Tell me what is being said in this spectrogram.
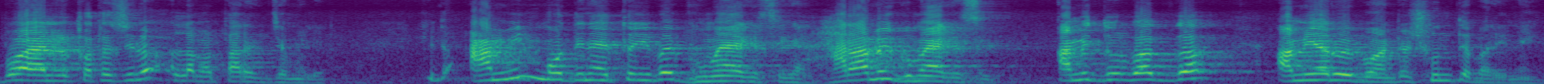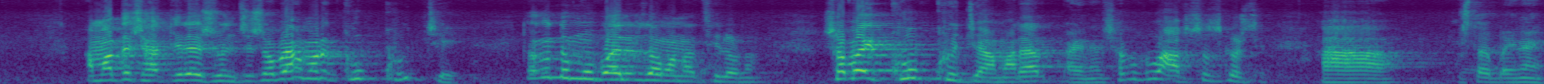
বয়ানের কথা ছিল, আল্লামা তারেক জামিলের। কিন্তু আমি মদিনায় তৈবায় ঘুমায় গেছি হারামে ঘুমায় গেছি। আমি দুর্ভাগ্য, আমি আর ওই বয়ানটা শুনতে পারি নাই। আমাদের সাথীরা শুনছে, সবাই আমার খুব খুঁজছে। তখন তো মোবাইলের জমানা ছিল না। সবাই খুব খুঁজছে, আমার আর পায় না। সবাই খুব আফসোস করছে, আ মুস্তাক ভাই নাই।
